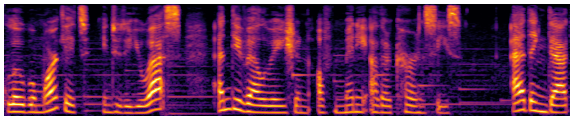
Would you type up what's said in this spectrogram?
global markets into the US and devaluation of many other currencies. Adding that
